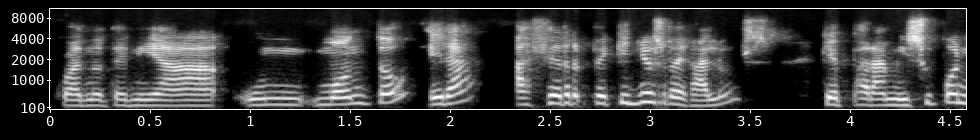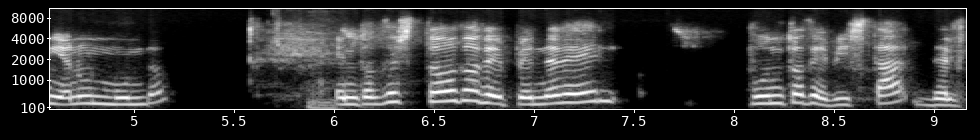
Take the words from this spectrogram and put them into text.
cuando tenía un monto era hacer pequeños regalos que para mí suponían un mundo. Entonces todo depende del punto de vista del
